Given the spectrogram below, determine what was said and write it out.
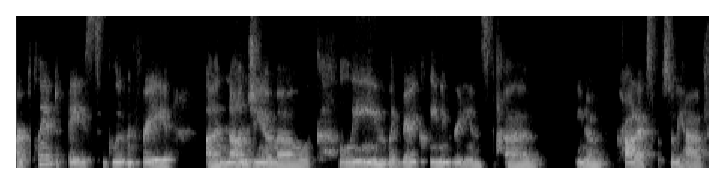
our plant based, gluten free, uh, non GMO, clean, like very clean ingredients, uh, you know, products. So we have,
